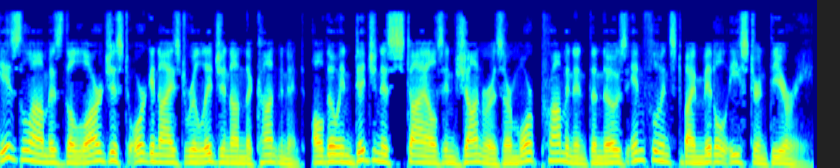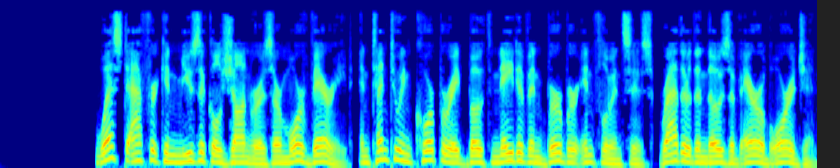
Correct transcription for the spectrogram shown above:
Islam is the largest organized religion on the continent, although indigenous styles and genres are more prominent than those influenced by Middle Eastern theory. West African musical genres are more varied, and tend to incorporate both native and Berber influences, rather than those of Arab origin.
